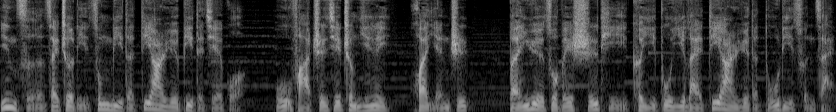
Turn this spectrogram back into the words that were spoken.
因此，在这里宗立的第二月毕的结果无法直接正因 A。换言之，本月作为实体，可以不依赖第二月的独立存在，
